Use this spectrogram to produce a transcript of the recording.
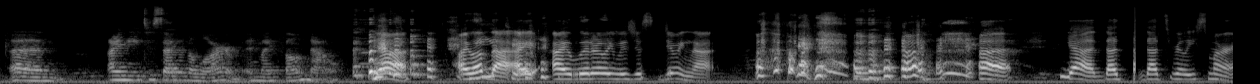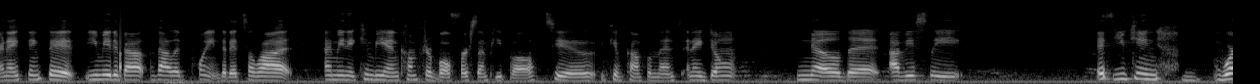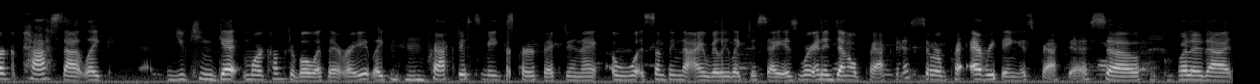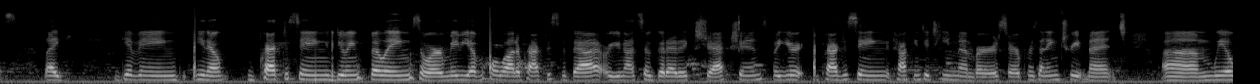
um, I need to set an alarm in my phone now. yeah. I love that. I, I literally was just doing that. uh, yeah that that's really smart and i think that you made a valid point that it's a lot i mean it can be uncomfortable for some people to give compliments and i don't know that obviously if you can work past that like you can get more comfortable with it right like mm-hmm. practice makes perfect and i something that i really like to say is we're in a dental practice so everything is practice so whether that's like giving, you know, practicing doing fillings, or maybe you have a whole lot of practice with that, or you're not so good at extractions, but you're practicing talking to team members or presenting treatment. Um, we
